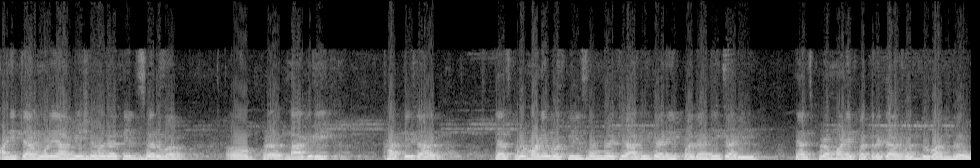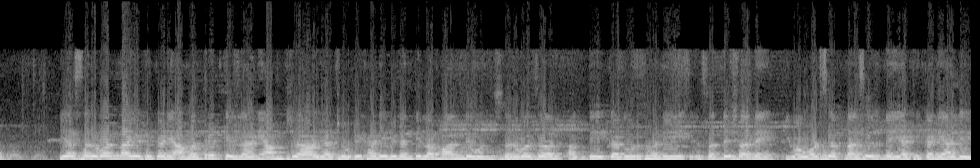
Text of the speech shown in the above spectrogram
आणि त्यामुळे आम्ही शहरातील सर्व नागरिक खातेदार त्याचप्रमाणे वकील संघाचे अधिकारी पदाधिकारी त्याचप्रमाणे पत्रकार बंधू बांधव या सर्वांना या ठिकाणी आमंत्रित केलं आणि आमच्या या छोटेखानी विनंतीला मान देऊन सर्वजण अगदी एका दूरध्वनी संदेशाने किंवा व्हॉट्सअप मेसेजने या ठिकाणी आले.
